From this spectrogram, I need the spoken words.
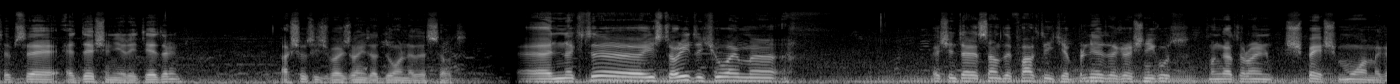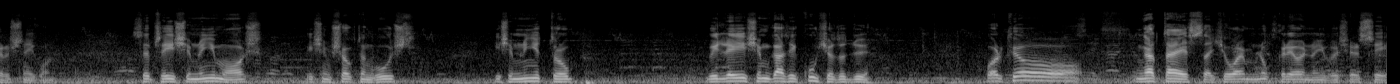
sepse e deshin njëri tjetrin, ashtu siç vazhdojnë ta duan edhe sot. Në këtë histori ta quajmë është interesante fakti që prindërit e Kreshnikut më ngatërrojnë shpesh mua me Kreshnikun, sepse ishim në një moshë, ishim shokë të ngushtë, ishim në një trup, bile ishim gati kuqo të dy. Por kjo ngatërresë ta quajmë nuk krijoi ndonjë vështirësi.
